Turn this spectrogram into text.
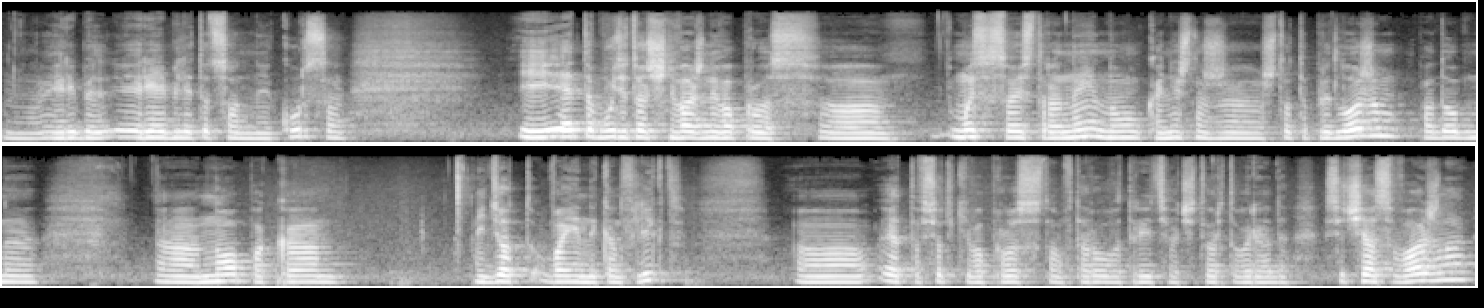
реабилитационные курсы. И это будет очень важный вопрос. Мы со своей стороны, ну, конечно же, что-то предложим подобное, но пока идет военный конфликт, это все-таки вопрос там, второго, третьего, четвертого ряда. Сейчас важно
